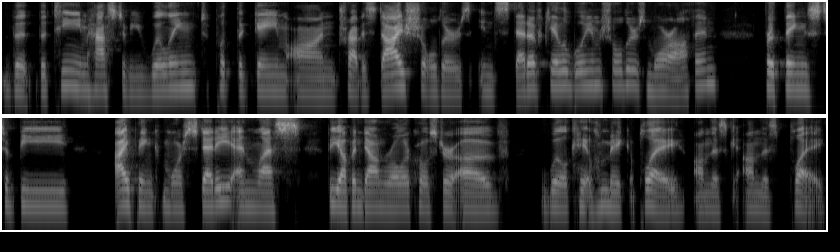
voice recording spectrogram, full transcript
the the team has to be willing to put the game on Travis Dye's shoulders instead of Caleb Williams' shoulders more often for things to be, I think, more steady and less the up and down roller coaster of will Caleb make a play on this on this play?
